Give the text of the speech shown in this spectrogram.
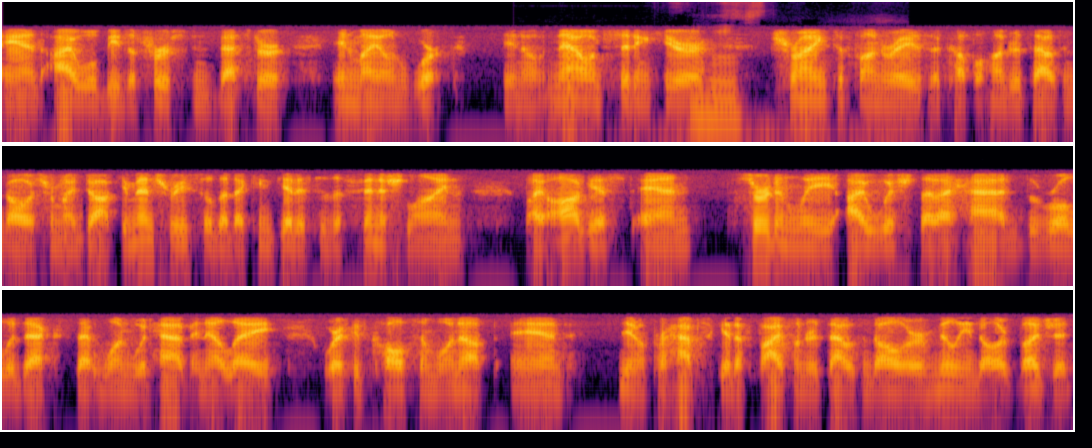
and I will be the first investor in my own work. You know, now I'm sitting here mm-hmm. trying to fundraise a couple hundred thousand dollars for my documentary so that I can get it to the finish line by August. And certainly, I wish that I had the Rolodex that one would have in LA, where I could call someone up and you know perhaps get a five hundred thousand dollar or million dollar budget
